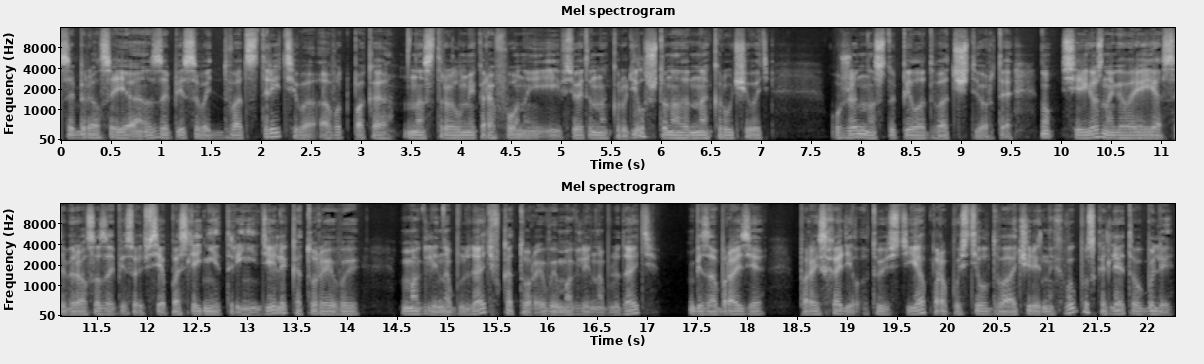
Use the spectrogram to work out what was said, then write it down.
Собирался я записывать 23-го, а вот пока настроил микрофоны и все это накрутил, что надо накручивать, уже наступило 24-е. Ну, серьезно говоря, я собирался записывать все последние три недели, которые вы могли наблюдать, в которые вы могли наблюдать безобразие происходило. То есть я пропустил два очередных выпуска, для этого были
